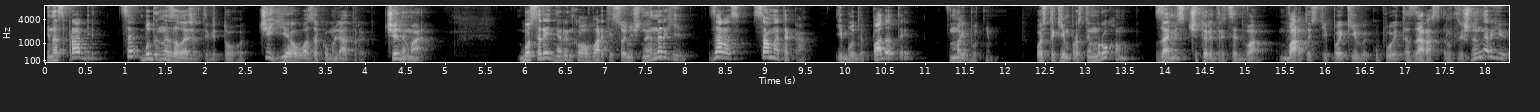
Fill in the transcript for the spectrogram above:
І насправді це буде не залежати від того, чи є у вас акумулятори, чи немає. Бо середня ринкова вартість сонячної енергії зараз саме така і буде падати в майбутньому. Ось таким простим рухом, замість 4,32 вартості, по якій ви купуєте зараз електричну енергію,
